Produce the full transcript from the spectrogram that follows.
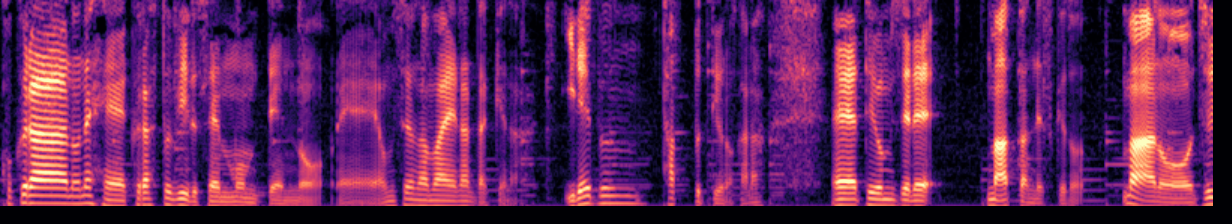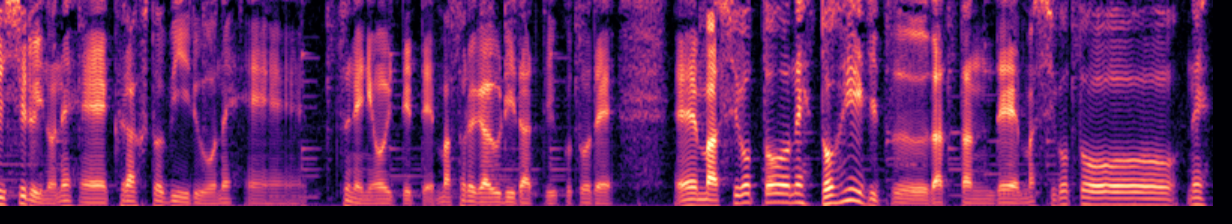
小倉のね、えー、クラフトビール専門店の、えー、お店の名前なんだっけな、イレブンタップっていうのかな、えー、っていうお店で、まああったんですけど、まああの、11種類のね、えー、クラフトビールをね、えー、常に置いてて、まあそれが売りだっていうことで、えー、まあ仕事ね、土平日だったんで、まあ仕事ね、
